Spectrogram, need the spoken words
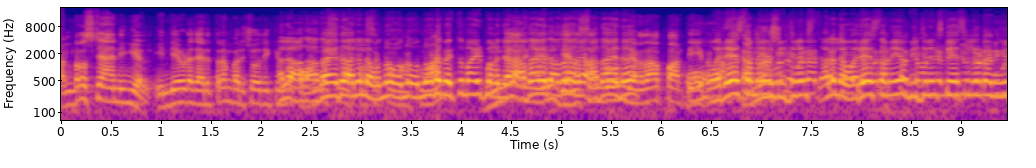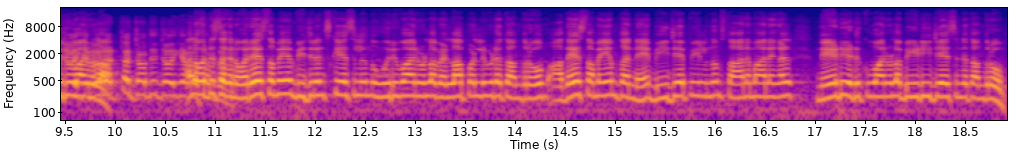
അണ്ടർസ്റ്റാൻഡിങ്ങുകൾ ഇന്ത്യയുടെ ചരിത്രം പരിശോധിക്കുമ്പോൾ അതായത് അല്ലല്ല ഒന്ന് ഒന്ന് ഒന്നുകൂടെ വ്യക്തമായി പറഞ്ഞാൽ അതായത് അതായത് ജനതാ പാർട്ടിയും ഒരേ സമയം വിജിലൻസ് അല്ലല്ല ഒരേ സമയം വിജിലൻസ് കേസിൽ നിന്ന് ഊരുവാനുള്ള ഒരൊറ്റ ചോദ്യം ചോദിക്കാൻ അല്ല ഒറ്റ സെക്കൻഡ് ഒരേ സമയം വിജിലൻസ് കേസിൽ നിന്ന് ഊരുവാനുള്ള വെള്ളാപ്പള്ളിയുടെ തന്ത്രവും അതേസമയം തന്നെ ബി ജെ പിയിൽ നിന്നും സ്ഥാനമാനങ്ങൾ നേടിയെടുക്കുവാനുള്ള ബി ഡി ജെ എസിന്റെ തന്ത്രവും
